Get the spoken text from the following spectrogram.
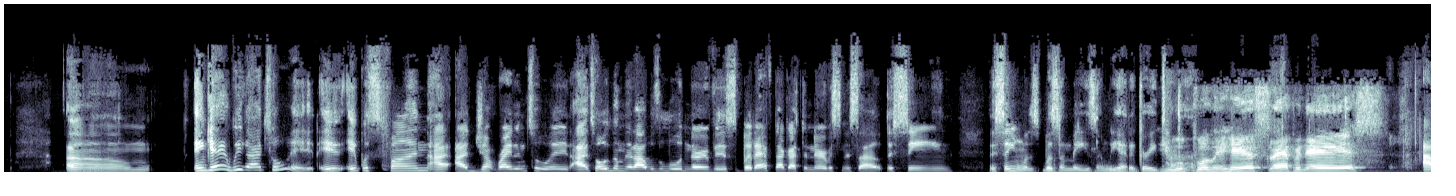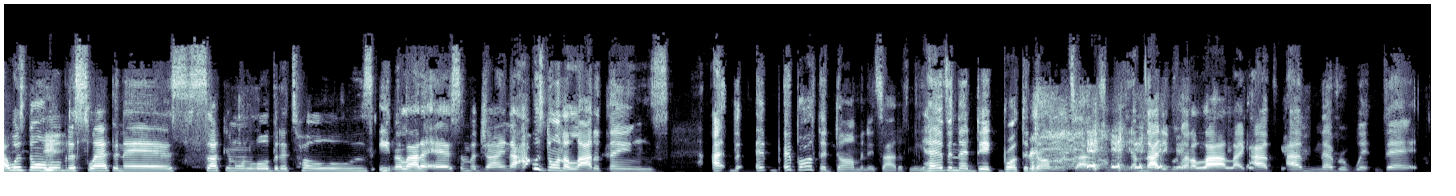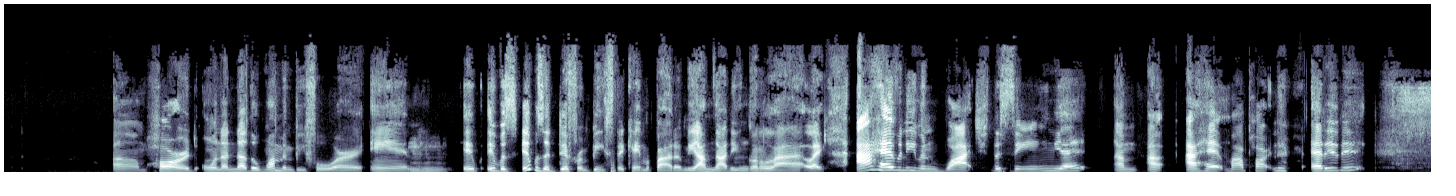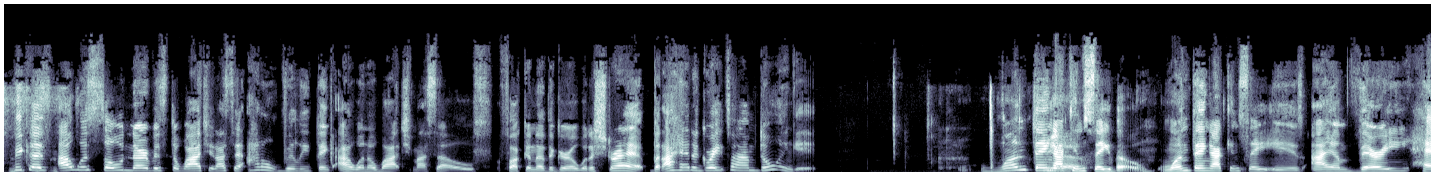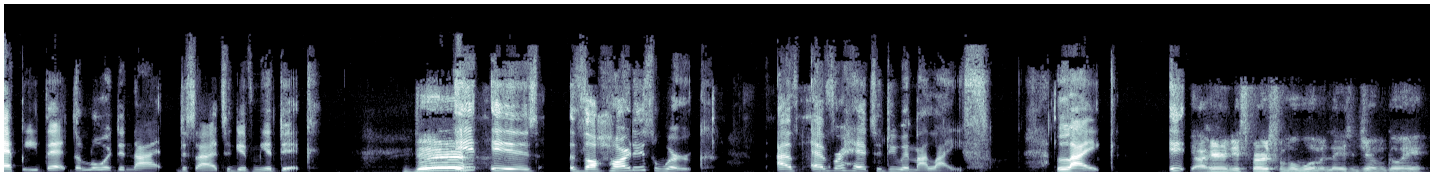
Um and yeah, we got to it. It it was fun. I, I jumped right into it. I told them that I was a little nervous, but after I got the nervousness out, the scene the scene was was amazing. We had a great time. You were pulling hair, slapping ass. I was doing a little bit of slapping ass, sucking on a little bit of toes, eating a lot of ass and vagina. I was doing a lot of things. I, it, it brought the dominance out of me. Having that dick brought the dominance out of me. I'm not even gonna lie. Like I've I've never went that um hard on another woman before, and Mhm. it, it was it was a different beast that came up out of me. I'm not even gonna lie. Like I haven't even watched the scene yet. I'm I, I had my partner edit it because I was so nervous to watch it. I said, I don't really think I want to watch myself fuck another girl with a strap, but I had a great time doing it. One thing I can say though, one thing I can say is I am very happy that the Lord did not decide to give me a dick. It is the hardest work I've ever had to do in my life. Like Y'all hearing this first from a woman, ladies and gentlemen. Go ahead.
